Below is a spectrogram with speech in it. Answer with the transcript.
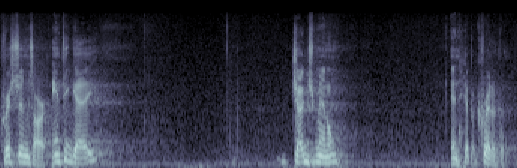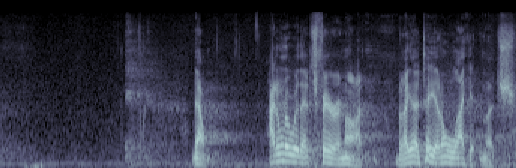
Christians are anti gay, judgmental, and hypocritical. Now, I don't know whether that's fair or not, but I got to tell you, I don't like it much.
